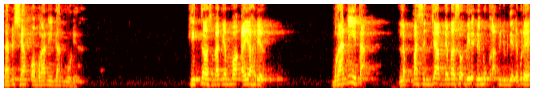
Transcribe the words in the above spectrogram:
Tapi siapa berani ganggu dia? kita sebagai mak ayah dia berani tak lepas sejam dia masuk bilik dia buka pintu bilik dia boleh?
